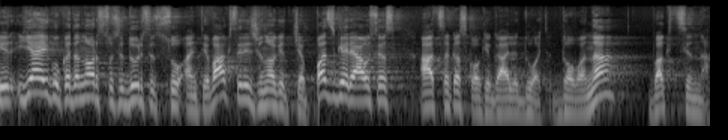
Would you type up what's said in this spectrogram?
Ir jeigu kada nors susidursit su antivakseriais, žinokit, čia pats geriausias atsakas, kokį gali duoti. Dovana - vakcina.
